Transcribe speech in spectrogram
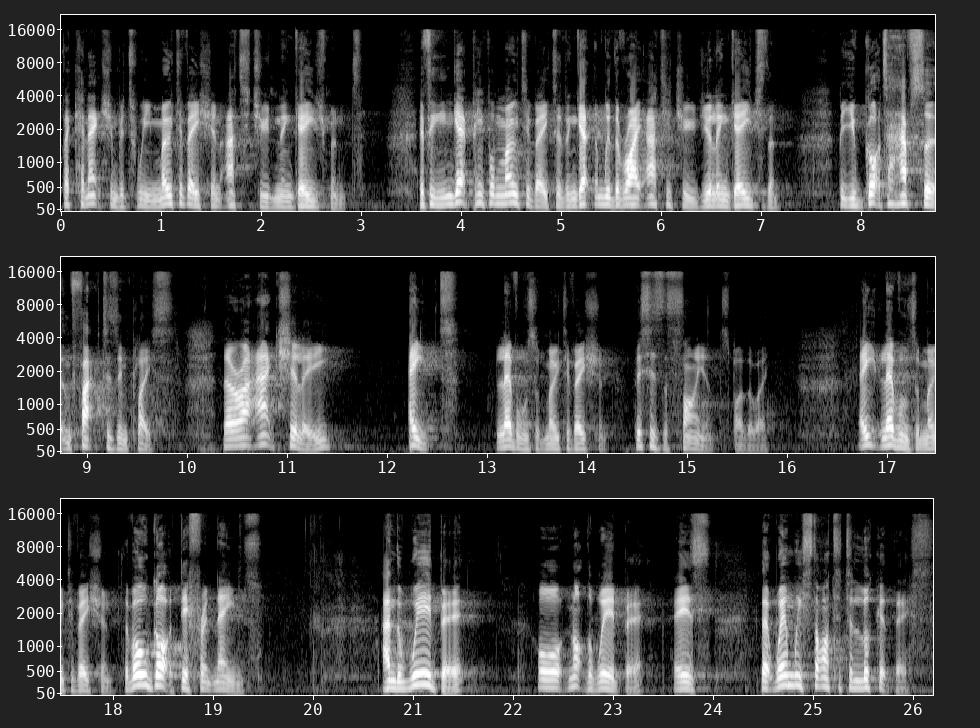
the connection between motivation, attitude, and engagement. If you can get people motivated and get them with the right attitude, you'll engage them. But you've got to have certain factors in place. There are actually eight levels of motivation. This is the science, by the way. Eight levels of motivation. They've all got different names. And the weird bit, or not the weird bit, is that when we started to look at this,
